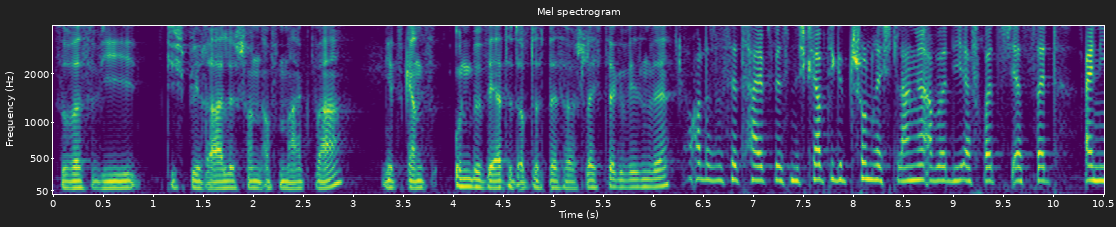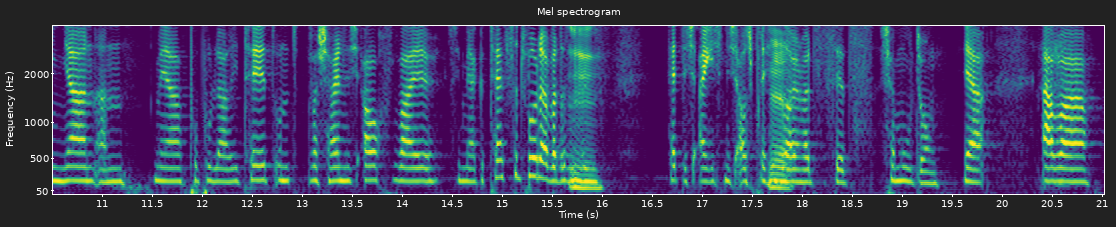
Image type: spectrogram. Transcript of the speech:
sowas wie die Spirale schon auf dem Markt war? Jetzt ganz unbewertet, ob das besser oder schlechter gewesen wäre. Oh, das ist jetzt Halbwissen. Ich glaube, die gibt es schon recht lange, aber die erfreut sich erst seit einigen Jahren an mehr Popularität und wahrscheinlich auch, weil sie mehr getestet wurde. Aber das ist mhm. jetzt, hätte ich eigentlich nicht aussprechen ja. sollen, weil es ist jetzt Vermutung. Ja, aber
